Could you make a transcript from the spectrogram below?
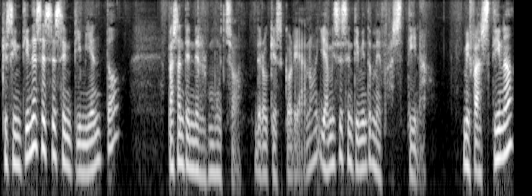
Que si entiendes ese sentimiento, vas a entender mucho de lo que es Corea. Y a mí ese sentimiento me fascina. Me fascina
